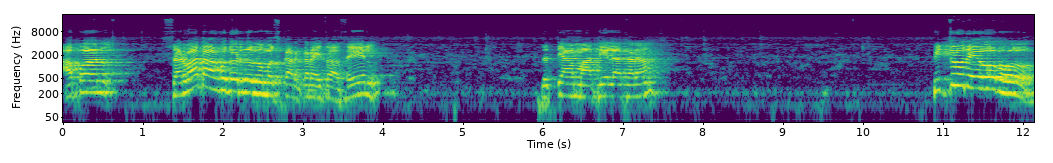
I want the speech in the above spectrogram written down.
आपण सर्वात अगोदर जो नमस्कार करायचा असेल तर त्या मातेला करा. पितृदेवो भव.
